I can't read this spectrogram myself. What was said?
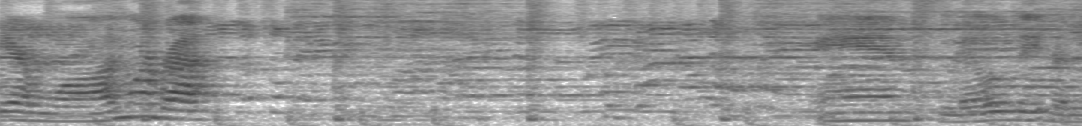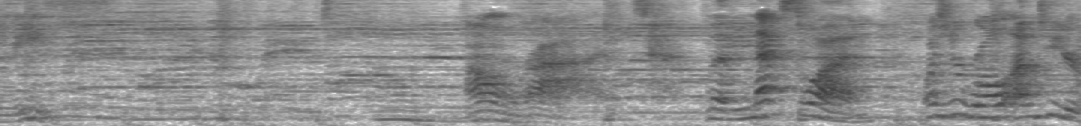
Here, one more breath. And slowly release. All right. The next one. Once you roll onto your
